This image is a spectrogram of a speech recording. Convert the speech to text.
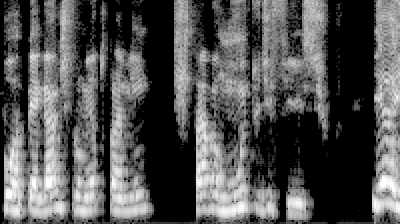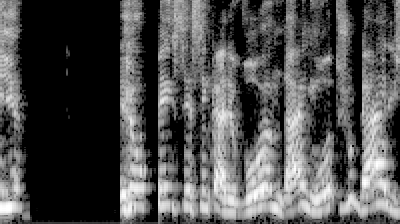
porra, pegar um instrumento para mim estava muito difícil. E aí, eu pensei assim, cara, eu vou andar em outros lugares,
